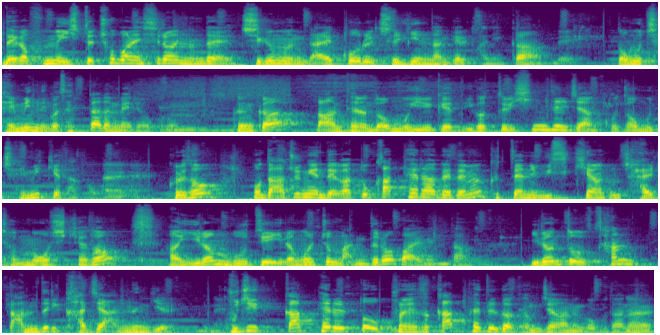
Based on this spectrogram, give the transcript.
내가 분명 20대 초반에 싫어했는데 지금은 알코올을 즐기는 단계를 가니까 너무 재밌는 거야 색다른 매력으로. 그러니까 나한테는 너무 이게 이것들이 힘들지 않고 너무 재밌게 다가와. 그래서 어, 나중에 내가 또 카페를 하게 되면 그때는 위스키랑 좀 잘 접목을 시켜서 아, 이런 무드에 이런 걸 좀 만들어 봐야겠다. 이런 또 산, 남들이 가지 않는 길. 굳이 카페를 또 오픈해서 카페들과 경쟁하는 것보다는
